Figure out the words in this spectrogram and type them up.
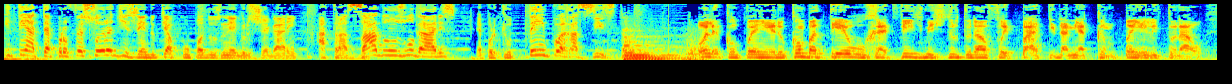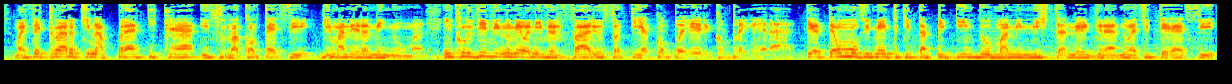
E tem até professora dizendo que a culpa dos negros chegarem atrasados nos lugares é porque o tempo é racista. Olha, companheiro, combater o racismo estrutural foi parte da minha campanha eleitoral. Mas é claro que na prática isso não acontece de maneira nenhuma. Inclusive no meu aniversário só tinha companheiro e companheira. Tem até um movimento que tá pedindo uma ministra negra no STF.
